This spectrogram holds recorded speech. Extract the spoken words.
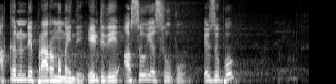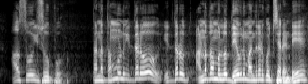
అక్కడి నుండే ప్రారంభమైంది. ఏంటిది? అసూయ సూపు. ఏ సూపు? అసూయ సూపు. తన తమ్ముడు ఇద్దరు ఇద్దరు అన్నదమ్ములు దేవుని మందిరానికి వచ్చారండి.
